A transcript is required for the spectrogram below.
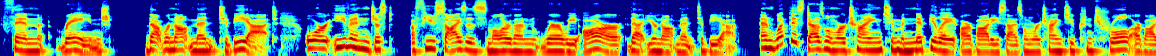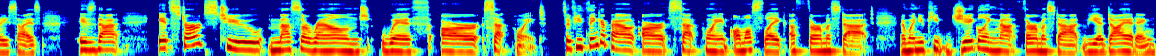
thin range that we're not meant to be at, or even just a few sizes smaller than where we are that you're not meant to be at. And what this does when we're trying to manipulate our body size, when we're trying to control our body size, is that it starts to mess around with our set point. So if you think about our set point almost like a thermostat, and when you keep jiggling that thermostat via dieting,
